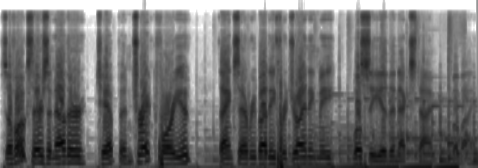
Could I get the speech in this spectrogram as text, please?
So folks, there's another tip and trick for you. Thanks everybody for joining me. We'll see you the next time. Bye-bye.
